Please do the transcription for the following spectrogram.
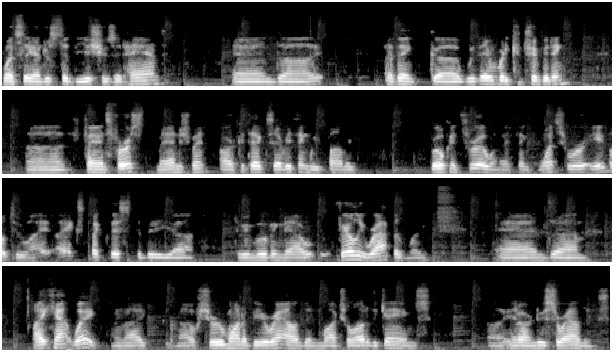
once they understood the issues at hand, and uh, I think uh, with everybody contributing. fans first, management, architects, everything. We finally broken through, and I think once we're able to, I, I expect this to be uh, to be moving now fairly rapidly, and um, I can't wait. And I, I sure want to be around and watch a lot of the games uh, in our new surroundings.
